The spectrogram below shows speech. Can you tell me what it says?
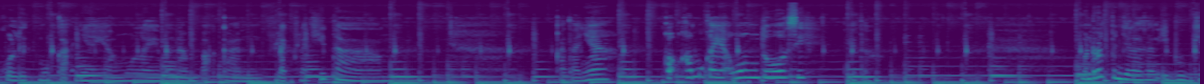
kulit mukanya yang mulai menampakkan flek-flek hitam. Katanya, kok kamu kayak wong tua sih? Gitu. Menurut penjelasan Ibu G,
